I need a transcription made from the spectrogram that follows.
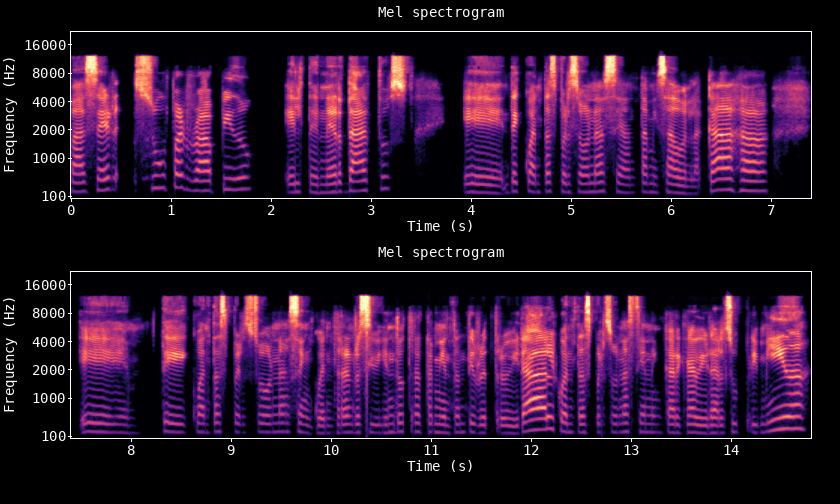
va a ser súper rápido el tener datos eh, de cuántas personas se han tamizado en la caja, eh, de cuántas personas se encuentran recibiendo tratamiento antirretroviral, cuántas personas tienen carga viral suprimida.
